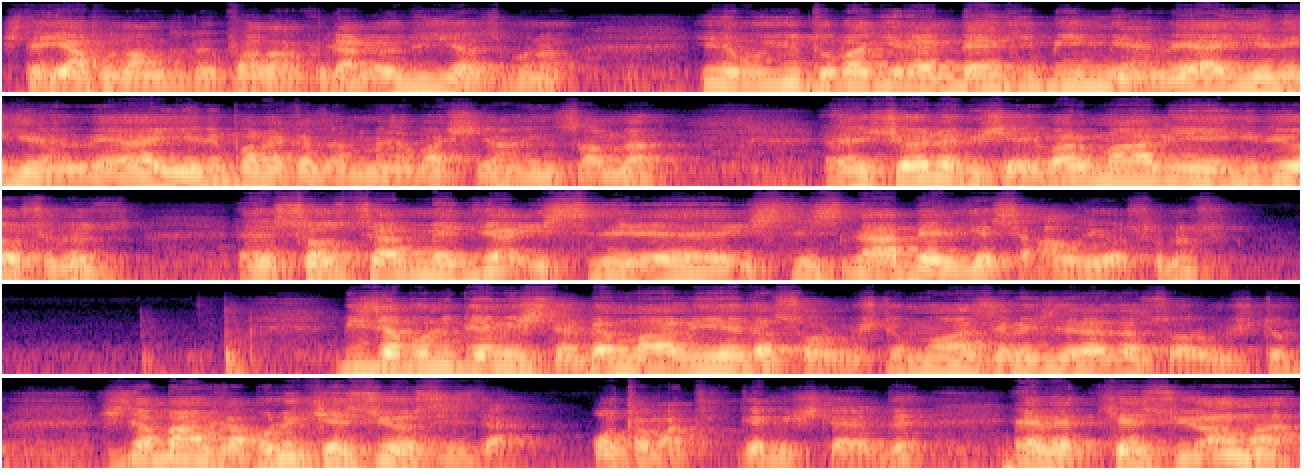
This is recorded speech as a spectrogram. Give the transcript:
İşte yapılandırdık falan filan ödeyeceğiz bunu. Yine bu YouTube'a giren belki bilmeyen veya yeni giren veya yeni para kazanmaya başlayan insanlar e, şöyle bir şey var. Maliyeye gidiyorsunuz. E, sosyal medya e, istisna belgesi alıyorsunuz. Bize bunu demişler. Ben maliyeye de sormuştum, muhasebecilere de sormuştum. İşte banka bunu kesiyor sizden. Otomatik demişlerdi. Evet kesiyor ama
